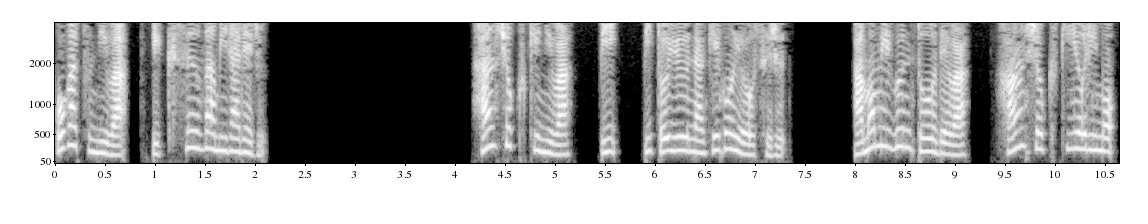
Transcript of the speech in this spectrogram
5月には育数が見られる。繁殖期には、ビ、ビという鳴き声をする。奄美群島では、繁殖期よりも、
